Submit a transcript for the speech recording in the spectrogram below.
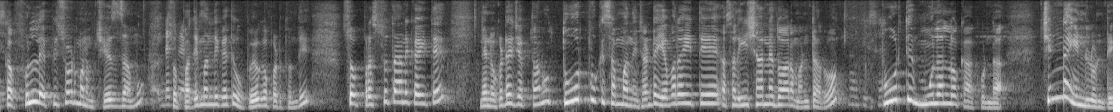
ఒక ఫుల్ ఎపిసోడ్ మనం చేద్దాము. సో పది మందికి అయితే ఉపయోగపడుతుంది. సో ప్రస్తుతానికైతే నేను ఒకటే చెప్తాను. తూర్పుకి సంబంధించి అంటే ఎవరైతే అసలు ఈశాన్య ద్వారం అంటారో పూర్తి మూలల్లో కాకుండా చిన్న ఇండ్లుంటే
